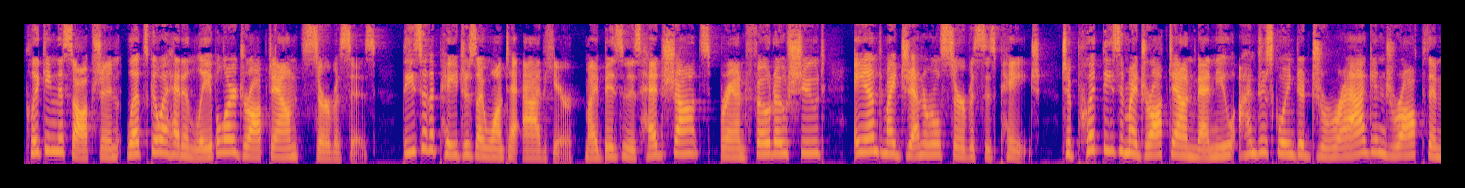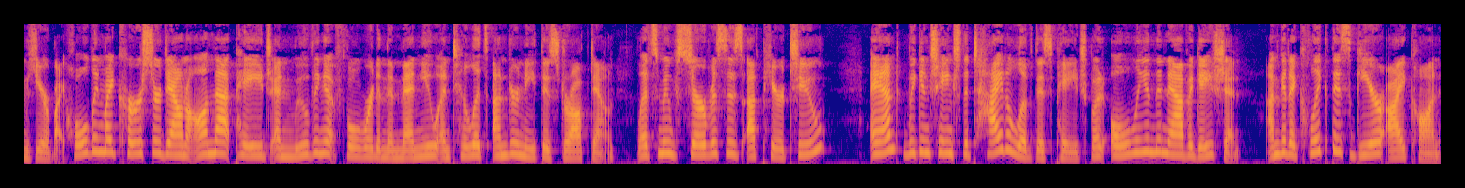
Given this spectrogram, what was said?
Clicking this option, let's go ahead and label our drop down Services. These are the pages I want to add here my business headshots, brand photo shoot, and my general services page. To put these in my drop down menu, I'm just going to drag and drop them here by holding my cursor down on that page and moving it forward in the menu until it's underneath this drop down. Let's move services up here too. And we can change the title of this page, but only in the navigation. I'm going to click this gear icon,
